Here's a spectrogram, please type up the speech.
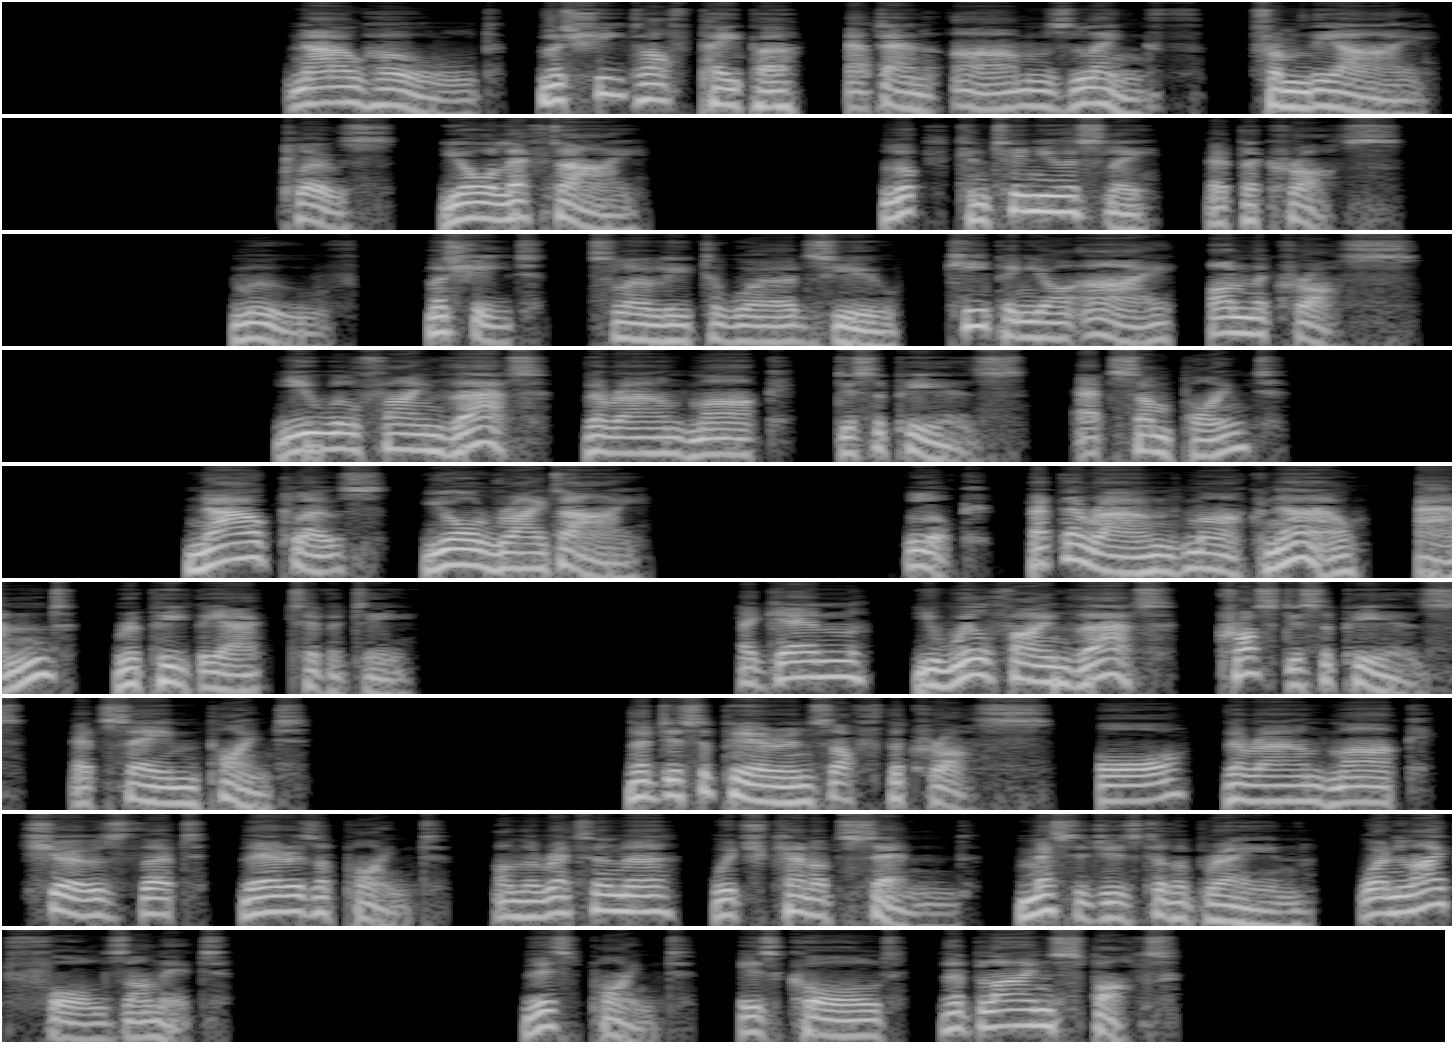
Now hold, the sheet of paper, at an arm's length, from the eye. Close, your left eye. Look continuously, at the cross. Move, the sheet, slowly towards you, keeping your eye, on the cross. You will find that, the round mark, disappears, at some point. Now close, your right eye. Look, at the round mark now, and, repeat the activity. Again, you will find that, cross disappears, at same point. The disappearance of the cross, or, the round mark, shows that, there is a point, on the retina, which cannot send, messages to the brain, when light falls on it. This point, is called, the blind spot.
